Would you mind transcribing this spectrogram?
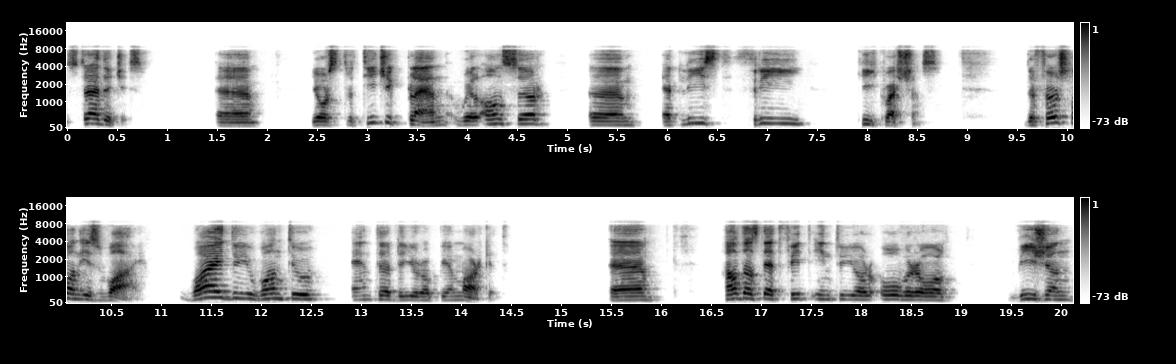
strategies. Your strategic plan will answer um, at least three key questions. The first one is why? Why do you want to enter the European market? Uh, how does that fit into your overall vision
